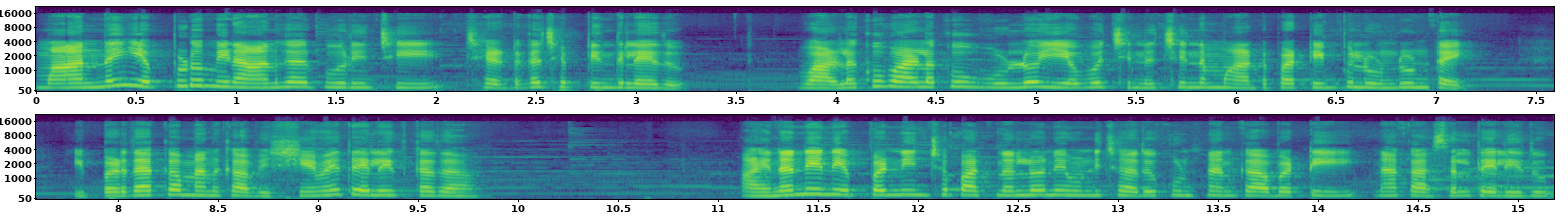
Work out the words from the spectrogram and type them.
మా అన్నయ్య ఎప్పుడూ మీ నాన్నగారి గురించి చెడ్డగా చెప్పింది లేదు. వాళ్ళకు వాళ్ళకు ఊళ్ళో ఏవో చిన్న చిన్న మాట పట్టింపులు ఉండుంటాయి. ఇప్పటిదాకా మనకు ఆ విషయమే తెలియదు కదా. అయినా నేను ఎప్పటి నుంచో పట్టణంలోనే ఉండి చదువుకుంటున్నాను కాబట్టి నాకు అసలు తెలీదు.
